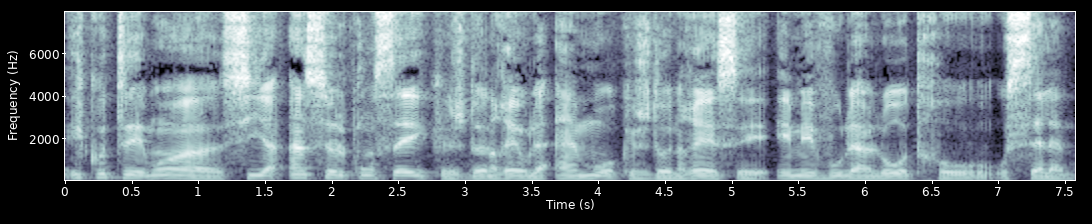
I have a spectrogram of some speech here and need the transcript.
Écoutez, moi, euh, s'il y a un seul conseil que je donnerais ou là un mot que je donnerais, c'est aimez-vous l'un l'autre au, au salam.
